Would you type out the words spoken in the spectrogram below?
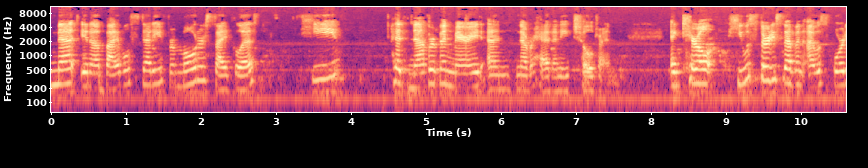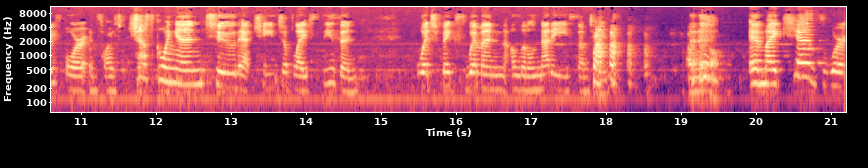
met in a Bible study for motorcyclists. He had never been married and never had any children. And Carol, he was 37, I was 44, and so I was just going into that change of life season, which makes women a little nutty sometimes. a little. and my kids were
